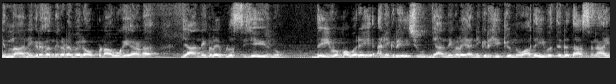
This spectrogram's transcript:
ഇന്ന് അനുഗ്രഹം നിങ്ങളുടെ മേൽ ഓപ്പൺ ആവുകയാണ്. ഞാൻ നിങ്ങളെ ബ്ലസ് ചെയ്യുന്നു. ദൈവം അവരെ അനുഗ്രഹിച്ചു. ഞാൻ നിങ്ങളെ അനുഗ്രഹിക്കുന്നു. ആ ദൈവത്തിന്റെ ദാസനായി.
